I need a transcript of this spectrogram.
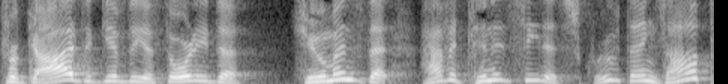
For God to give the authority to humans that have a tendency to screw things up?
